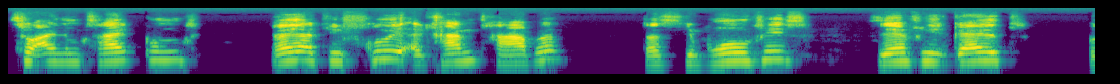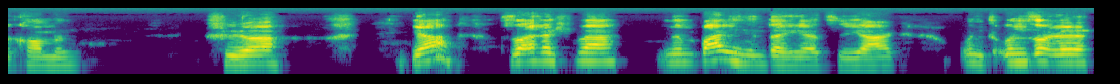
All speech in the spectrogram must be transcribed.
zu einem Zeitpunkt relativ früh erkannt habe, dass die Profis sehr viel Geld bekommen für, ja, sag ich mal, einen Ball hinterher zu jagen. Und unsere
